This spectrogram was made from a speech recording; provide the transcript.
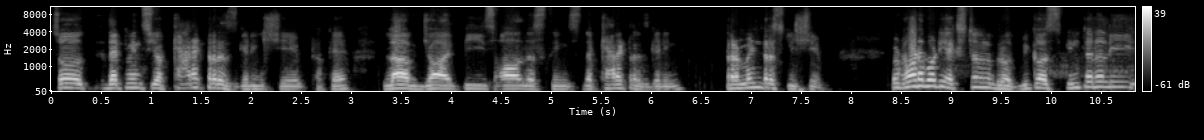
So that means your character is getting shaped. Okay. Love, joy, peace, all those things. The character is getting tremendously shaped. But what about your external growth? Because internally,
